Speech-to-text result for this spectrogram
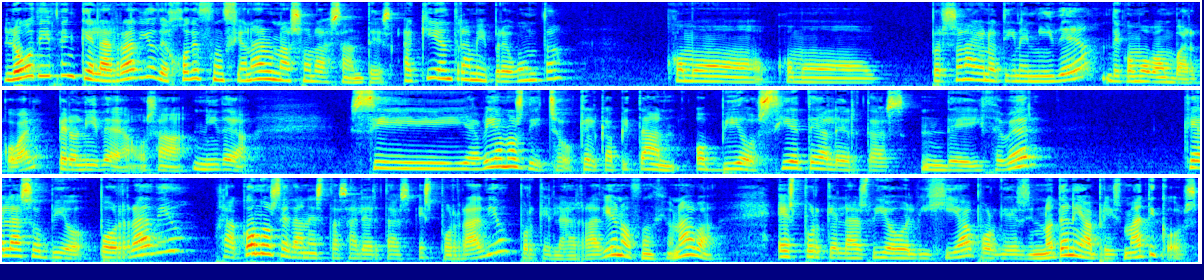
luego dicen que la radio dejó de funcionar unas horas antes. Aquí entra mi pregunta como, como persona que no tiene ni idea de cómo va un barco, ¿vale? Pero ni idea, o sea, ni idea. Si habíamos dicho que el capitán obvió siete alertas de iceberg, ¿qué las obvió? ¿Por radio o sea, ¿cómo se dan estas alertas? ¿Es por radio? Porque la radio no funcionaba. ¿Es porque las vio el vigía? Porque no tenía prismáticos.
